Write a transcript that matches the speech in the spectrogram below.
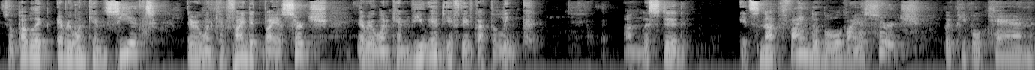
So public, everyone can see it, everyone can find it via search, everyone can view it if they've got the link. Unlisted, it's not findable via search, but people can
